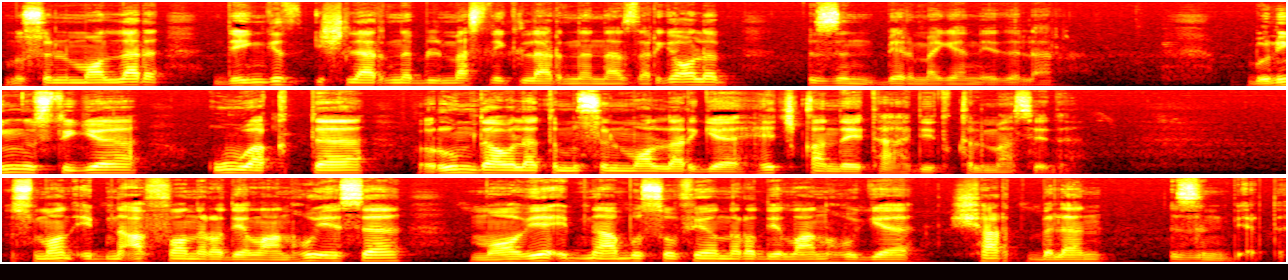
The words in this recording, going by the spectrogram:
musulmonlar dengiz ishlarini bilmasliklarini nazarga olib izn bermagan edilar. Buning ustiga u vaqtda Rum davlati musulmonlarga hech qanday tahdid qilmas edi. Usmon ibn Affon radhiyallohu anhu esa Moviya ibn Abu Sufyon radhiyallohu anhu ga shart bilan izn berdi.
